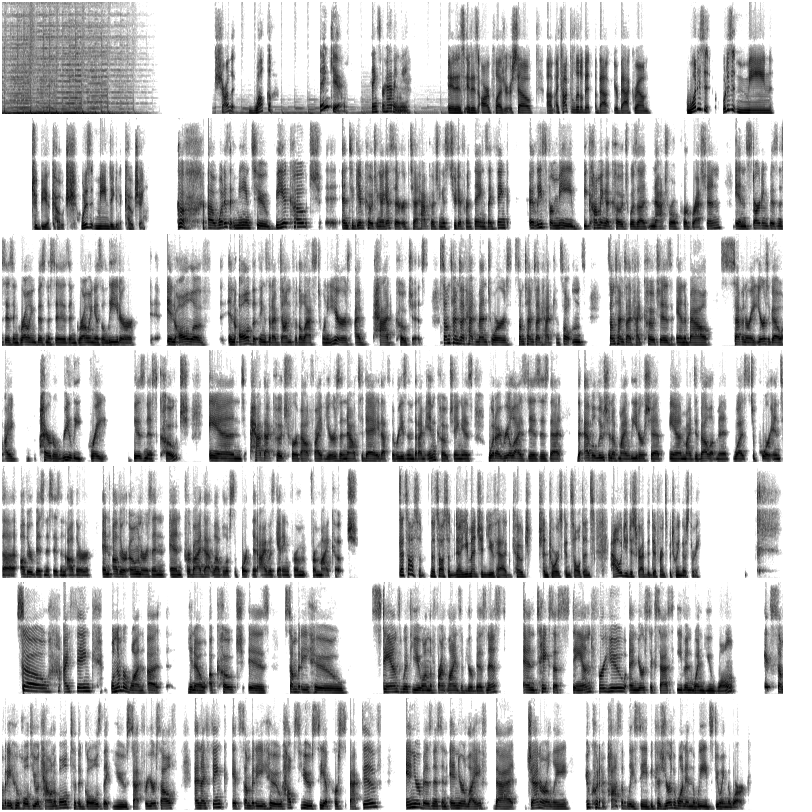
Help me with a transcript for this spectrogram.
Charlotte, welcome. Thank you. Thanks for having me. It is it is our pleasure. So um, I talked a little bit about your background. What is it? What does it mean to be a coach? What does it mean to get coaching? uh, what does it mean to be a coach and to give coaching? I guess or to have coaching is two different things. I think at least for me, becoming a coach was a natural progression in starting businesses and growing businesses and growing as a leader in all of in all of the things that I've done for the last 20 years, I've had coaches. Sometimes I've had mentors, sometimes I've had consultants, sometimes I've had coaches. And about seven or eight years ago, I hired a really great business coach and had that coach for about five years. And now today, that's the reason that I'm in coaching is what I realized is, is that the evolution of my leadership and my development was to pour into other businesses and other and other owners and and provide that level of support that I was getting from from my coach. That's awesome. That's awesome. Now you mentioned you've had coach, mentors, consultants. How would you describe the difference between those three? So I think, well, number one, uh, you know, a coach is somebody who stands with you on the front lines of your business and takes a stand for you and your success even when you won't. it's somebody who holds you accountable to the goals that you set for yourself. And I think it's somebody who helps you see a perspective in your business and in your life that generally you couldn't possibly see because you're the one in the weeds doing the work.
